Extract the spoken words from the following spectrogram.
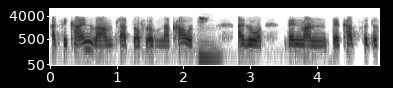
hat sie keinen warmen Platz auf irgendeiner Couch. Mhm. Also wenn man der Katze das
